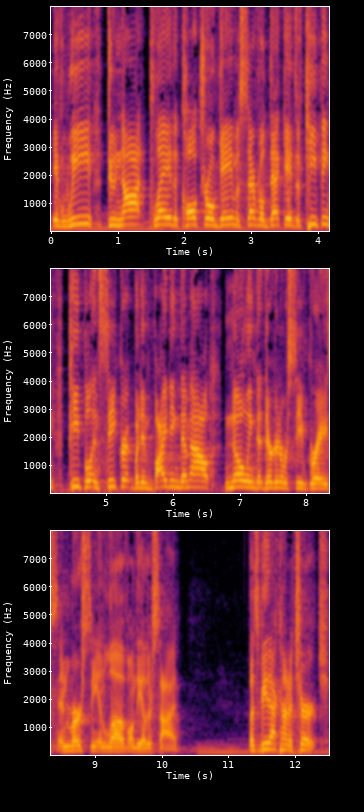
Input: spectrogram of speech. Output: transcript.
If we do not play the cultural game of several decades of keeping people in secret, but inviting them out, knowing that they're going to receive grace and mercy and love on the other side. Let's be that kind of church.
